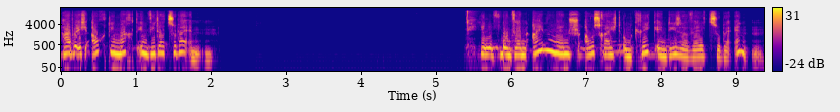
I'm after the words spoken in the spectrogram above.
habe ich auch die Macht, ihn wieder zu beenden. Und wenn ein Mensch ausreicht, um Krieg in dieser Welt zu beenden,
